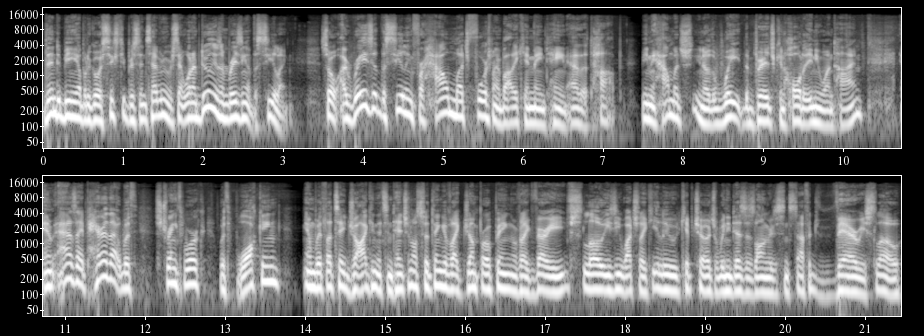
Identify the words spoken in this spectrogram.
then to being able to go 60%, 70%, what I'm doing is I'm raising up the ceiling. So I raise up the ceiling for how much force my body can maintain at the top meaning how much you know the weight the bridge can hold at any one time and as i pair that with strength work with walking and with let's say jogging that's intentional. So think of like jump roping or like very slow easy watch like Eliud Kipchoge when he does his longer distance stuff. It's very slow.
